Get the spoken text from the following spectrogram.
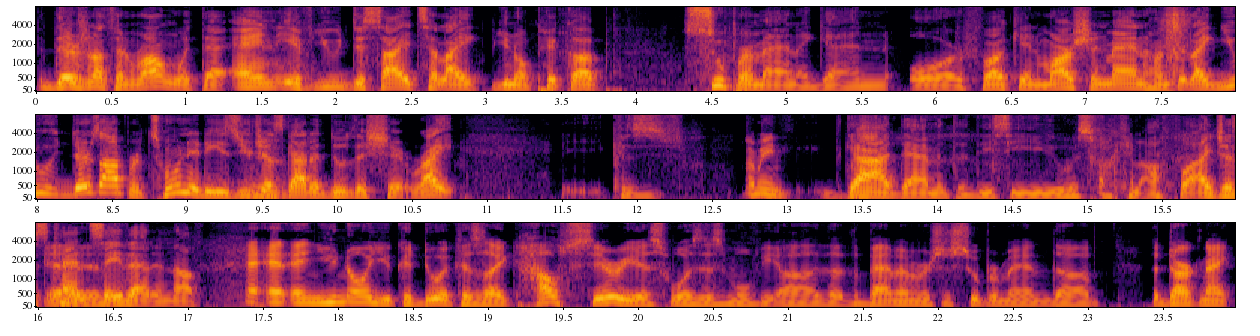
There's nothing wrong with that. And if you decide to like, you know, pick up Superman again or fucking Martian Manhunter, like you there's opportunities, you just got to do the shit right. Cuz I mean, god damn it, the DCU is fucking awful. I just Yeah, can't say that enough. and, and and you know you could do it because like how serious was this movie? Uh, the the Batman versus Superman, the the Dark Knight,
